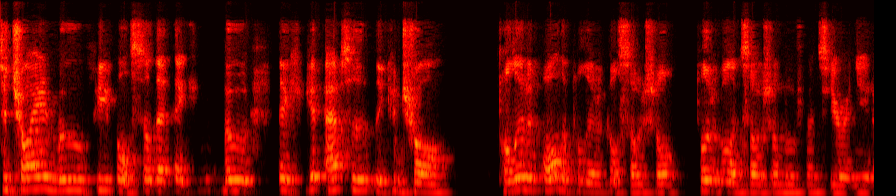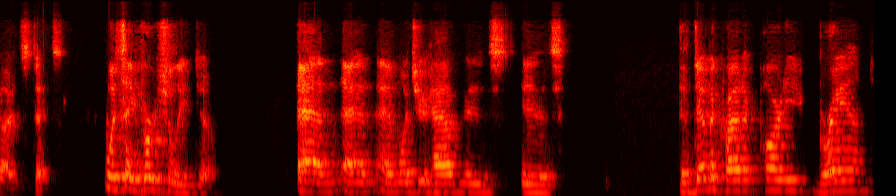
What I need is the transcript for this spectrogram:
to try and move people so that they can move, they can get absolutely control politi- all the political, social, political and social movements here in the United States, which they virtually do. And and and what you have is is the Democratic Party brand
